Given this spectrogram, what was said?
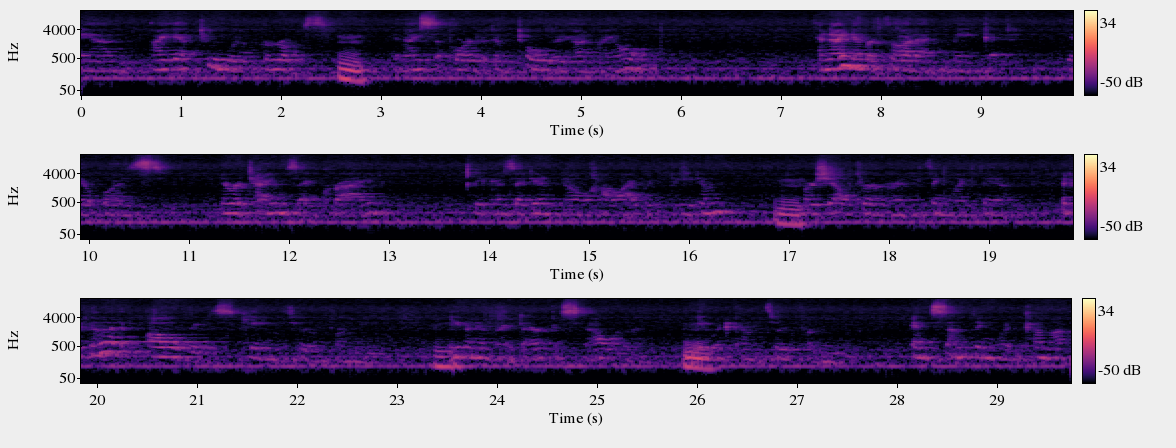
And I had two little girls, Mm. and I supported them totally on my own. And I never thought I'd make it. It was, there were times I cried because I didn't know how I would feed them Mm. or shelter them or anything like that. But God always came through for me. Mm. Even in my darkest hour, Mm. he would come through for me. And something would come up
